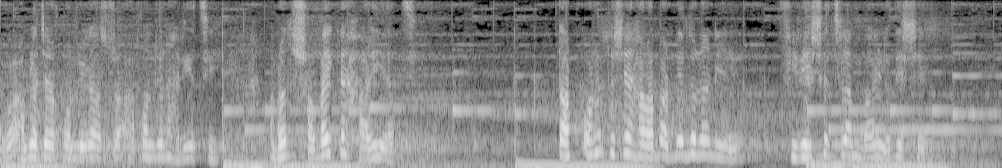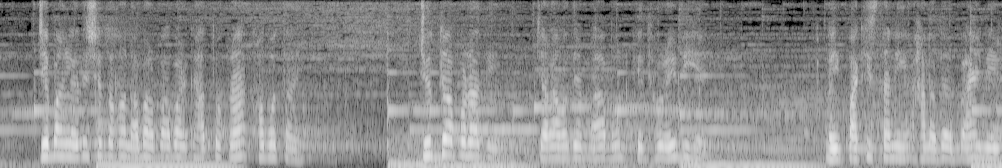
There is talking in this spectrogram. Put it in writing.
এবং আমরা যারা পনেরোই আগস্ট আপনজন হারিয়েছি, আমরা তো সবাইকে হারিয়ে আছি। তারপরে তো সে হারাবার বেদনা নিয়ে ফিরে এসেছিলাম বাংলাদেশে। যে বাংলাদেশে তখন আমার বাবার ঘাতকরা ক্ষমতায় যুদ্ধ অপরাধী যারা আমাদের মা বোনকে ধরে দিয়ে ওই পাকিস্তানি হানাদার বাহিনীর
